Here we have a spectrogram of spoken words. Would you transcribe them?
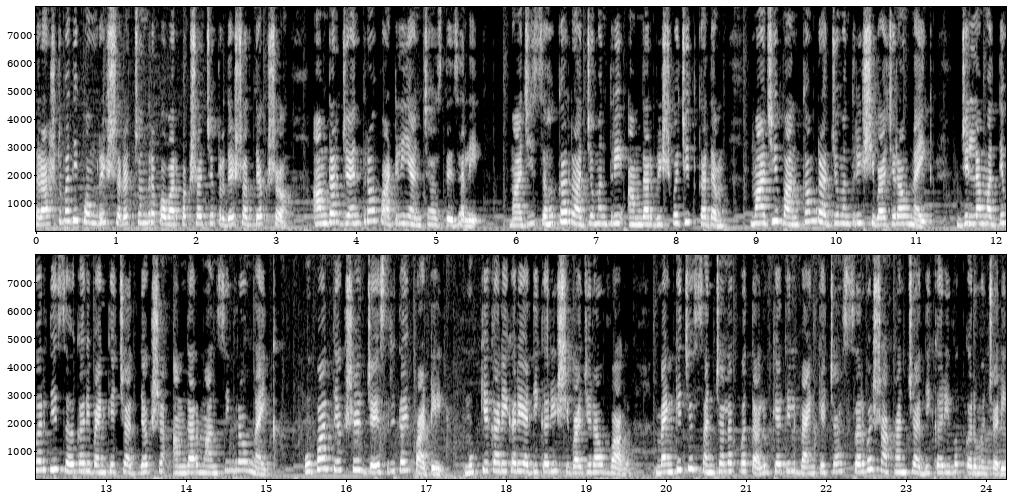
राष्ट्रवादी काँग्रेस शरदचंद्र पवार पक्षाचे प्रदेशाध्यक्ष आमदार जयंतराव पाटील यांच्या हस्ते झाले. माजी सहकार राज्यमंत्री आमदार विश्वजित कदम माजी बांधकाम राज्यमंत्री शिवाजीराव नाईक जिल्हा मध्यवर्ती सहकारी बँकेचे अध्यक्ष आमदार मानसिंगराव नाईक उपाध्यक्ष जयश्रीताई पाटील मुख्य कार्यकारी अधिकारी शिवाजीराव वाघ बँकेचे संचालक व तालुक्यातील बँकेच्या सर्व शाखांचे अधिकारी व कर्मचारी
